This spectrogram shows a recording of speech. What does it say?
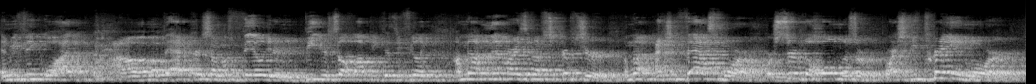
And we think, well, I, am a bad Christian, I'm a failure. And you beat yourself up because you feel like, I'm not memorizing enough scripture. I'm not, I should fast more, or serve the homeless, or, or I should be praying more.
